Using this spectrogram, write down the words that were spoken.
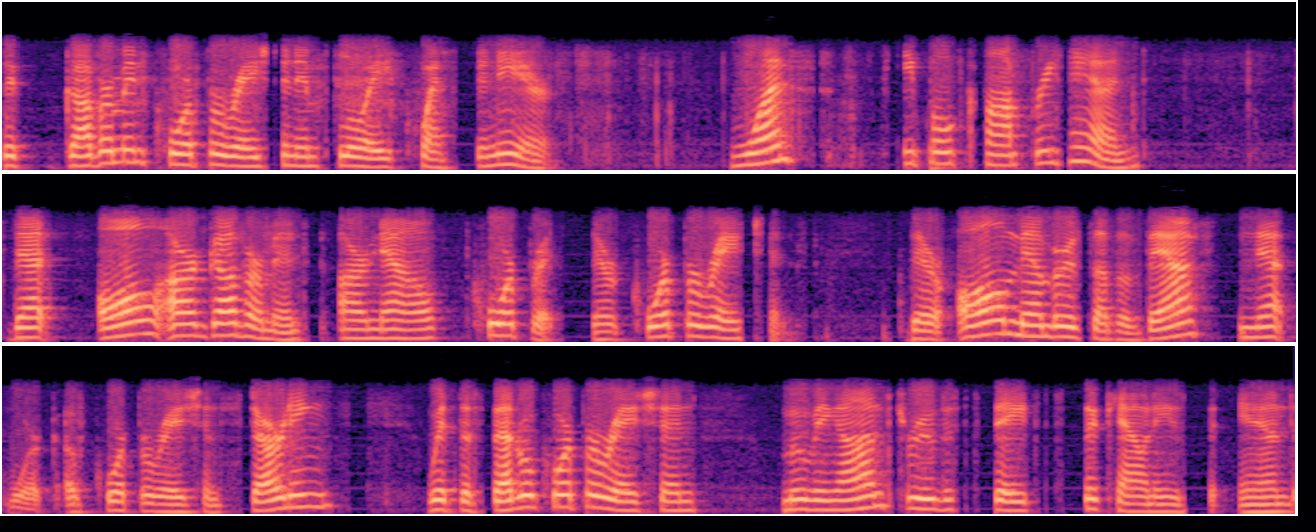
the Government Corporation Employee Questionnaire. Once people comprehend that all our governments are now corporate, they're corporations, they're all members of a vast network of corporations, starting with the federal corporation moving on through the states, the counties, and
